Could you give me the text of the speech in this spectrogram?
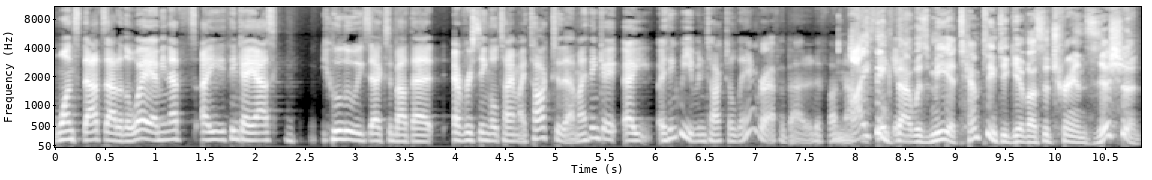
once that's out of the way, I mean, that's I think I ask Hulu execs about that every single time I talk to them. I think I I, I think we even talked to Landgraf about it. If I'm not, I think that was me attempting to give us a transition.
